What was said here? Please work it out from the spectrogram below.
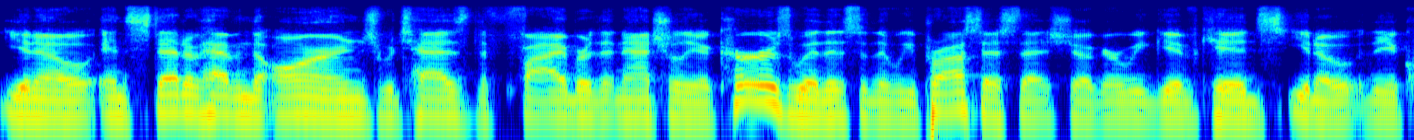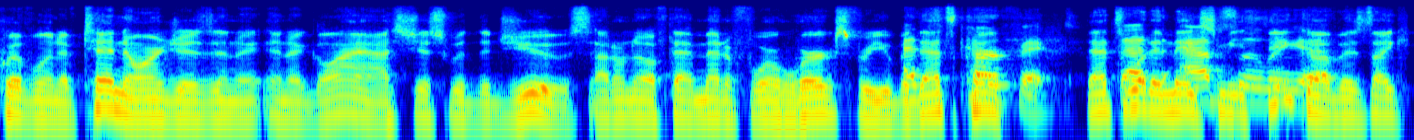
you know instead of having the orange which has the fiber that naturally occurs with it so that we process that sugar we give kids you know the equivalent of 10 oranges in a, in a glass just with the juice. I don't know if that metaphor works for you but that's, that's perfect of, that's, that's, what it makes me think it. of is like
